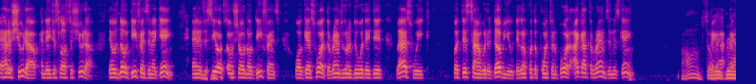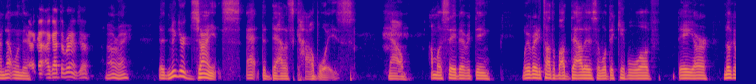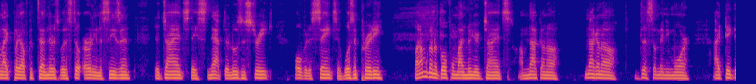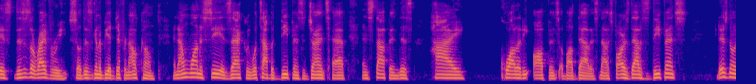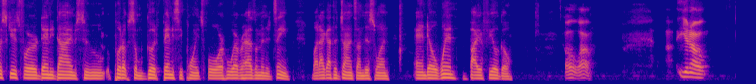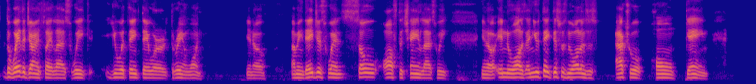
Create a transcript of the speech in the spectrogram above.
had a shootout and they just lost a shootout. There was no defense in that game, and if the mm-hmm. Seahawks don't show no defense, well, guess what? The Rams are going to do what they did last week but this time with a W, they're going to put the points on the board. I got the Rams in this game. Oh, so I, we agree I, on that one there. I got, I got the Rams. Yeah. All right. The New York Giants at the Dallas Cowboys. Now, I'm gonna save everything. We already talked about Dallas and what they're capable of. They are looking like playoff contenders, but it's still early in the season. The Giants, they snapped their losing streak over the Saints. It wasn't pretty, but I'm gonna go for my New York Giants. I'm not gonna, I'm not gonna diss them anymore. I think this this is a rivalry, so this is to be a different outcome. And I want to see exactly what type of defense the Giants have and stopping this high quality offense about Dallas. Now, as far as Dallas' defense, there's no excuse for Danny Dimes to put up some good fantasy points for whoever has them in their team. But I got the Giants on this one, and they'll win by a field goal. Oh wow! You know, the way the Giants played last week, you would think they were three and one. You know, I mean, they just went so off the chain last week, you know, in New Orleans. And you think this was New Orleans' actual home game.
